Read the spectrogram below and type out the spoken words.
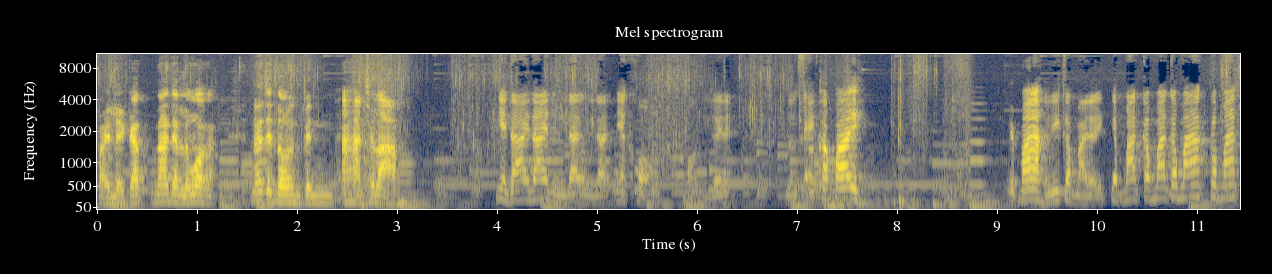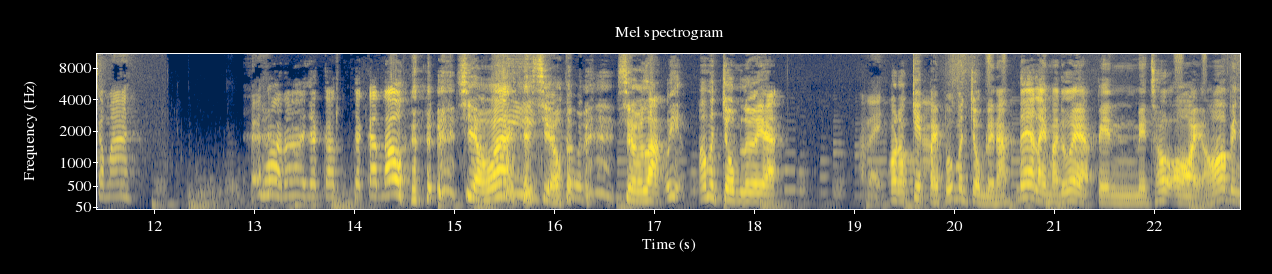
ไปเลยก็น่าจะล่วงอะน่าจะโดนเป็นอาหารฉลาม เนี่ยได้ได้ตรงนี้ได้ตรงนี้ได้ เนี่ยของของจริงเลยเนี่ยเหลืองแสงขับไป เก็บมาตรงนี้กลับมาเลยกลับมากลับมากลับมากลับมากลับมา อย่านะอย่ากัดอย่ากัดเราเฉียวว่ะเฮ้ยเฉียวเฉียวตูด เฉียวหลังอุ้ยเอ้ามันจมเลยอะอะไรพอเราเก็บไปปุ๊บมันจมเลยนะ ได้อะไรมาด้วยอะเป็นเมทัลออยล์อ๋อเป็น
